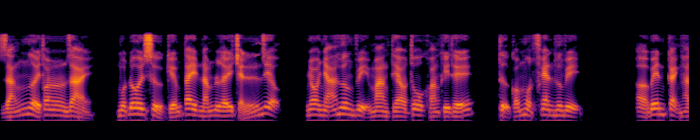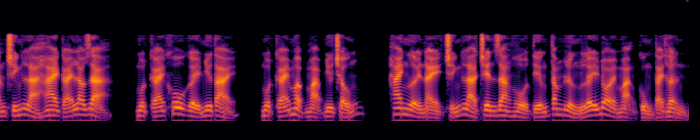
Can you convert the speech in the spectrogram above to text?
dáng người thon dài, một đôi sử kiếm tay nắm lấy chén lính rượu, nho nhã hương vị mang theo thô khoáng khí thế, tự có một phen hương vị. Ở bên cạnh hắn chính là hai cái lao giả, một cái khô gầy như tài một cái mập mạp như trống, hai người này chính là trên giang hồ tiếng tăm lừng lấy đòi mạng cùng tài thần,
